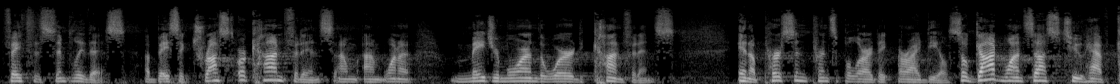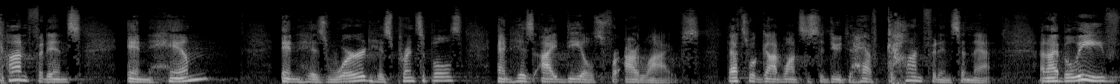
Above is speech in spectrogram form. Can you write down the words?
Faith is simply this a basic trust or confidence. I want to major more on the word confidence in a person, principle, or, or ideal. So God wants us to have confidence in Him, in His Word, His principles, and His ideals for our lives. That's what God wants us to do, to have confidence in that. And I believe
